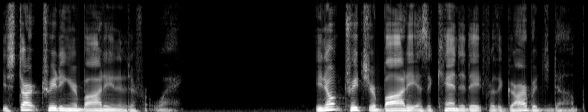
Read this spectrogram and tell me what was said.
you start treating your body in a different way. You don't treat your body as a candidate for the garbage dump.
